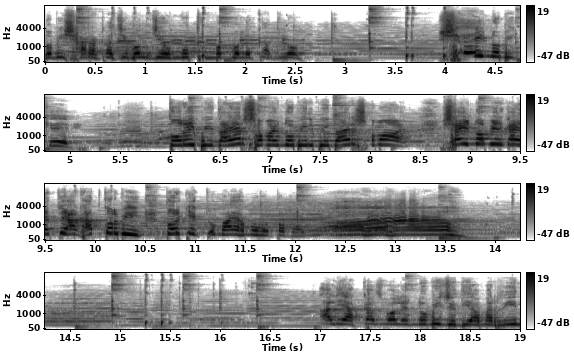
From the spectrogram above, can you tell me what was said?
নবী সারাটা জীবন যে উম্মত বলে কাঁদলো, সেই নবীকে তোর এই বিদায়ের সময়, নবীর বিদায়ের সময়, সেই নবীর গায়ে তুই আঘাত করবি, তোর কি একটু মায়া মমতা নাই? আলী আকাশ বলে, নবী যদি আমার ঋণ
